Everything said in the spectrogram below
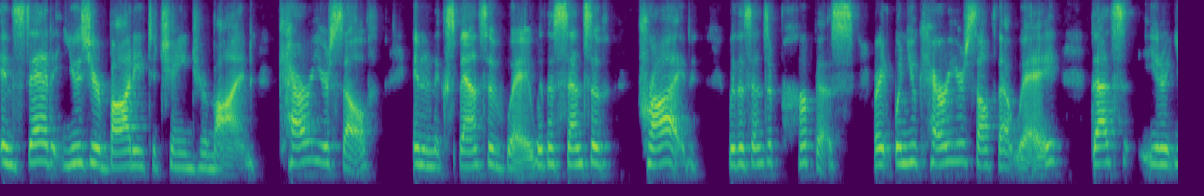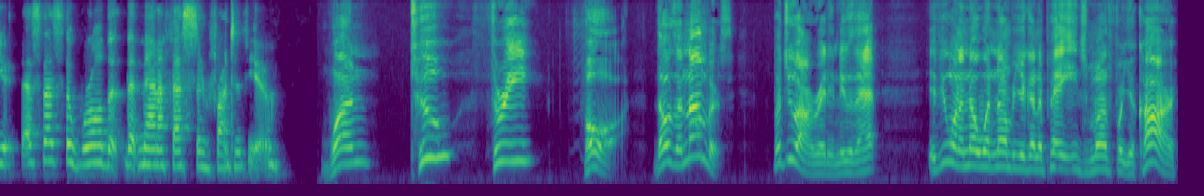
Instead, use your body to change your mind. Carry yourself in an expansive way with a sense of pride, with a sense of purpose, right? When you carry yourself that way, that's you know, you, that's that's the world that, that manifests in front of you. One, two, three, four. Those are numbers. But you already knew that. If you want to know what number you're going to pay each month for your car,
